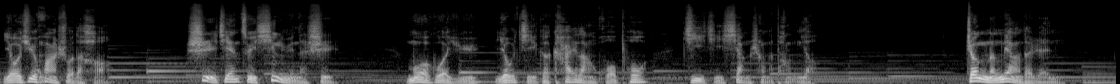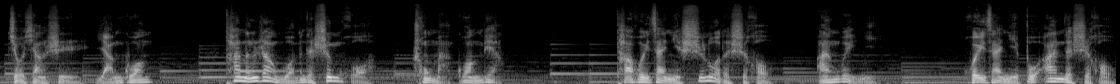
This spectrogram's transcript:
有句话说得好，世间最幸运的事，莫过于有几个开朗活泼。积极向上的朋友，正能量的人，就像是阳光，它能让我们的生活充满光亮。它会在你失落的时候安慰你，会在你不安的时候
